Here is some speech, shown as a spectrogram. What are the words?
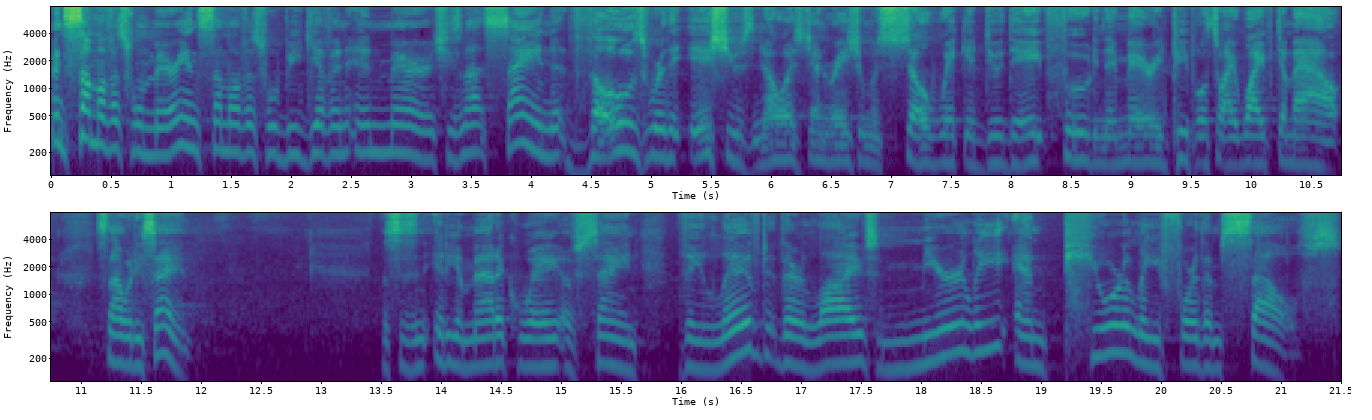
And some of us will marry and some of us will be given in marriage. He's not saying that those were the issues. Noah's generation was so wicked, dude. They ate food and they married people, so I wiped them out. That's not what he's saying. This is an idiomatic way of saying they lived their lives merely and purely for themselves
